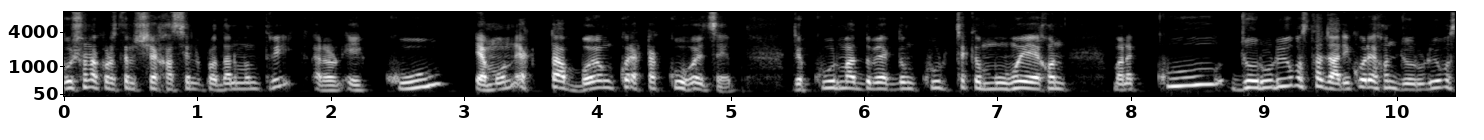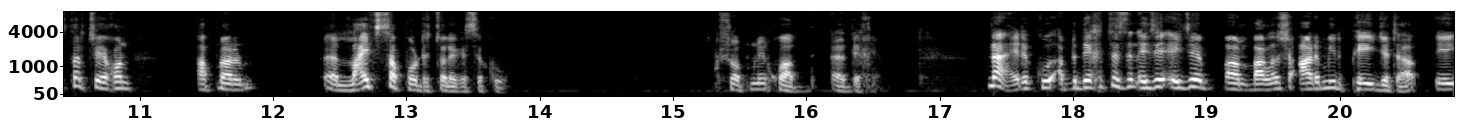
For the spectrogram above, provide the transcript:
ঘোষণা করেছেন শেখ হাসিনা প্রধানমন্ত্রী। কারণ এই কু এমন একটা ভয়ঙ্কর একটা কু হয়েছে যে কুর মাধ্যমে একদম কুর থেকে মুহ হয়ে এখন মানে কু জরুরি অবস্থা জারি করে এখন জরুরি অবস্থার চেয়ে এখন আপনার লাইফ সাপোর্ট চলে গেছে কু। স্বপ্নে খোয়াব আ দেখে। না এটা আপনি দেখেছেন এই যে এই যে বাংলাদেশ আর্মির পেজ এটা এই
